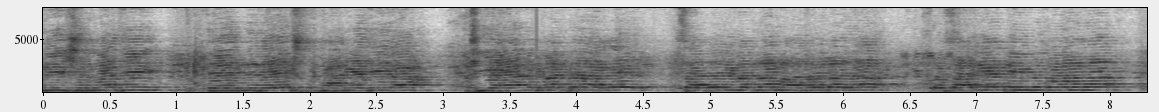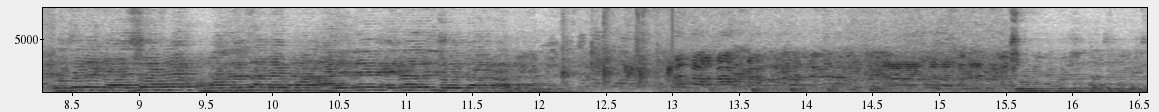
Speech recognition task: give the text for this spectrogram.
ਨਹੀਂ ਜੀ ਸ਼ਰਮਾ ਜੀ ਤੇ ਨਰੇਸ਼ ਪਠਾਨੀਆ ਜੀ ਦਾ ਜੀ ਆਇਆਂ ਨੂੰ ਇਵੈਂਟ ਤੇ ਆ ਗਏ ਸਾਡੇ ਇਵੈਂਟ ਦਾ ਮਾਨਵਤਾ ਆ ਤੇ ਸਾਰੀਆਂ ਟੀਮ ਹੋ ਹੁਣ ਸਾਡੇ ਕੋਲ ਆਏ ਨੇ, ਇਹਨਾਂ ਲਈ ਜ਼ੋਰਦਾਰ ਤਾਲੀਆਂ ਚੋਣ ਵਿੱਚ ਨੱਚਣ ਵਿੱਚ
